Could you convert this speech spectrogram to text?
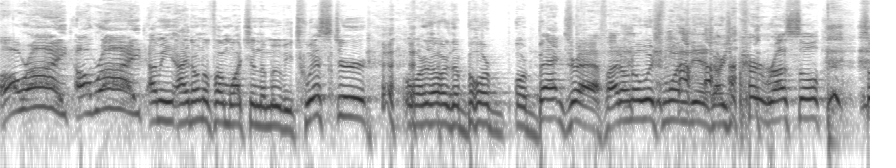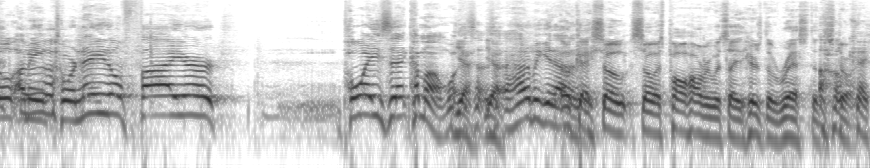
All right, all right. I mean, I don't know if I'm watching the movie Twister or, or the or, or Backdraft. I don't know which one it is. Are you Kurt Russell? So I mean, tornado, fire, poison. Come on. What, Yeah, so- yeah. so how do we get out of Okay, so so as Paul Harvey would say, here's the rest of the story. Okay.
